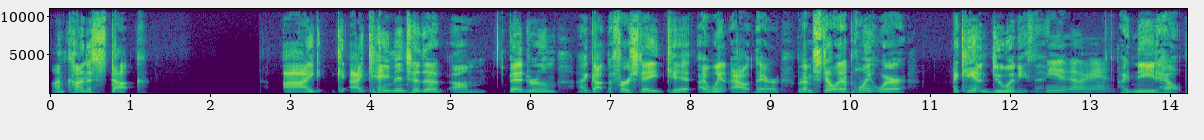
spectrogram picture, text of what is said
I'm kind of stuck. I I came into the um, bedroom. I got the first aid kit. I went out there, but I'm still at a point where I can't do anything. Need another hand. I need help.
